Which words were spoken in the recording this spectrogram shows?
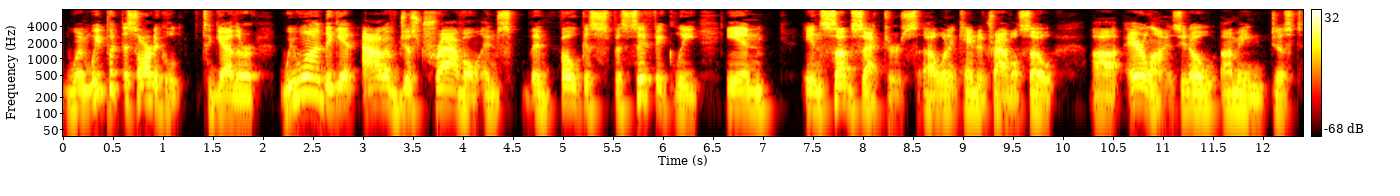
when we put this article together, we wanted to get out of just travel and and focus specifically in in subsectors uh, when it came to travel. So uh, airlines, you know, I mean, just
